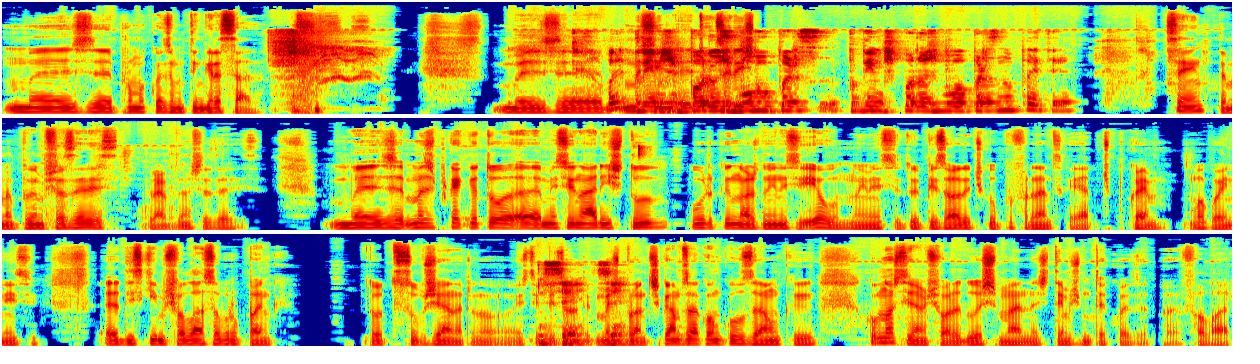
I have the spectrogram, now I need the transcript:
mas uh, por uma coisa muito engraçada. mas, uh, Olha, mas podíamos, sim, pôr os bloopers, podíamos pôr os bloopers no Patreon. Sim, também podemos fazer isso. Também podemos fazer isso. Mas, mas porque é que eu estou a mencionar isto tudo? Porque nós no início, eu no início do episódio, desculpa Fernando, se calhar despoquei-me logo ao início, disse que íamos falar sobre o punk de outro subgénero neste episódio. Sim, Mas sim. pronto, chegámos à conclusão que, como nós estivemos fora duas semanas, temos muita coisa para falar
